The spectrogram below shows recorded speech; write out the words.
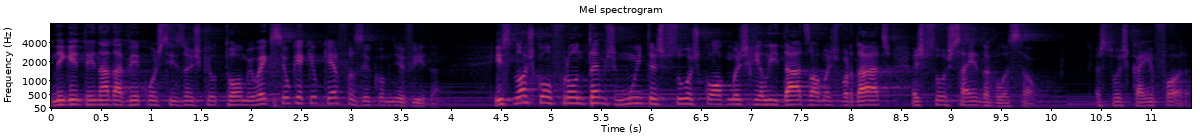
Ninguém tem nada a ver com as decisões que eu tomo. Eu é que sei o que é que eu quero fazer com a minha vida. E se nós confrontamos muitas pessoas com algumas realidades, algumas verdades, as pessoas saem da relação. As pessoas caem fora.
